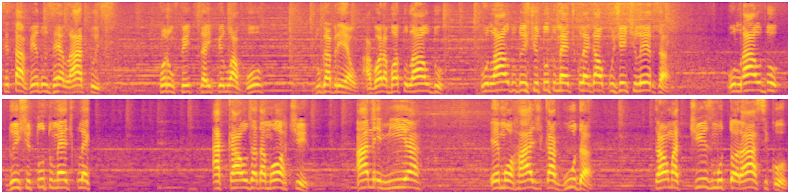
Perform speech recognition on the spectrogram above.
Você tá vendo os relatos foram feitos aí pelo avô do Gabriel. Agora bota o laudo. O laudo do Instituto Médico Legal, por gentileza. O laudo do Instituto Médico Legal. A causa da morte: anemia hemorrágica aguda, traumatismo torácico,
